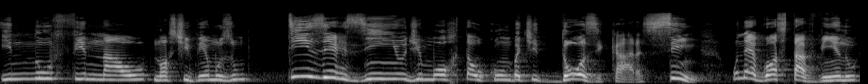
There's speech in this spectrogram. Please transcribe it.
e no final nós tivemos um teaserzinho de Mortal Kombat 12, cara. Sim, o negócio tá vindo,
